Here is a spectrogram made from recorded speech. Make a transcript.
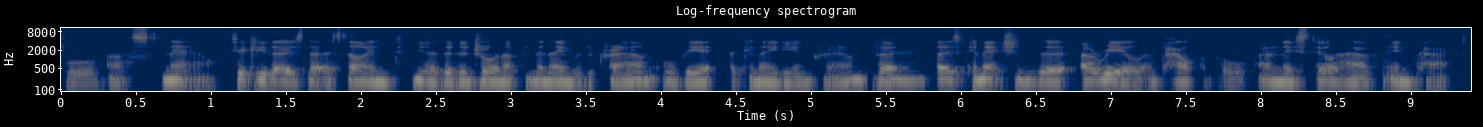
for us now, particularly those that are signed, you know, that are drawn up in the name of the Crown, albeit the Canadian Crown. But mm. those connections are, are, real and palpable and they still have impact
